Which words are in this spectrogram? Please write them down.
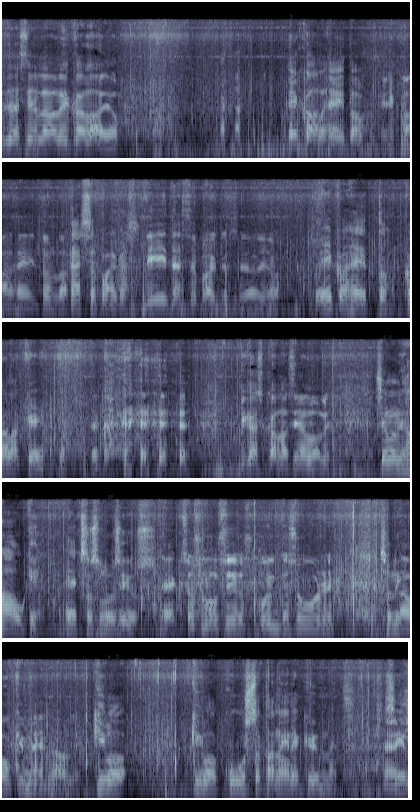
Mitä siellä oli kala jo? Ekalla heitolla, Ekalla heitolla. tässä paikassa. Niin, tässä paikassa, joo joo. Eka heitto, kalakeitto. Eka... Mikäs kala siellä oli? Siellä oli hauki, Exos lucius. Exos Lucius, kuinka suuri Se oli auki meillä oli? kilo, kilo 640 Sil,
